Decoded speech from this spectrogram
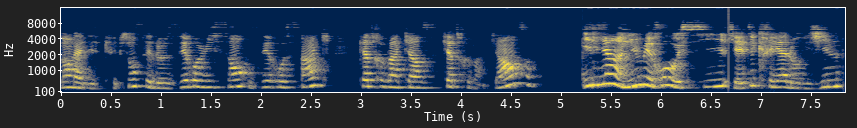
dans la description, c'est le 0800 05 95 95. Il y a un numéro aussi qui a été créé à l'origine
